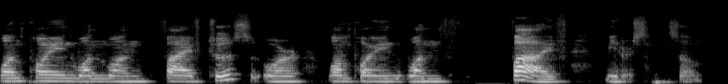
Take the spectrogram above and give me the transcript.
1.1152 or 1.15 meters. So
